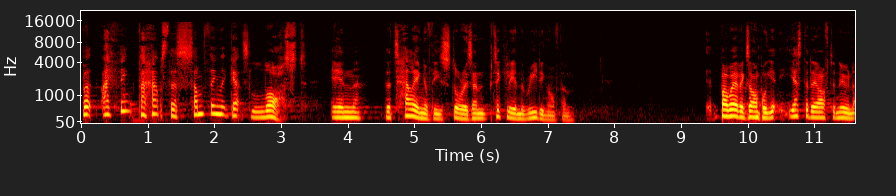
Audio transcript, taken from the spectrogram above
But I think perhaps there's something that gets lost in the telling of these stories, and particularly in the reading of them. By way of example, yesterday afternoon,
